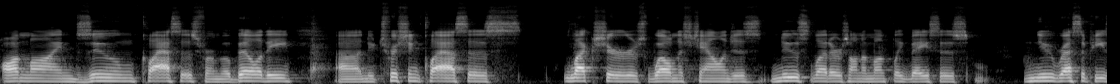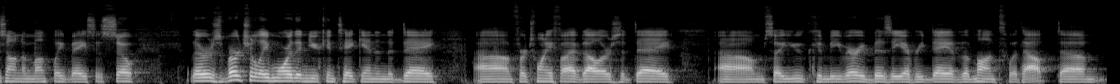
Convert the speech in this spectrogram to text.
online Zoom classes for mobility, uh, nutrition classes, lectures, wellness challenges, newsletters on a monthly basis, new recipes on a monthly basis. So there's virtually more than you can take in in a day uh, for $25 a day. Um, so you can be very busy every day of the month without um,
